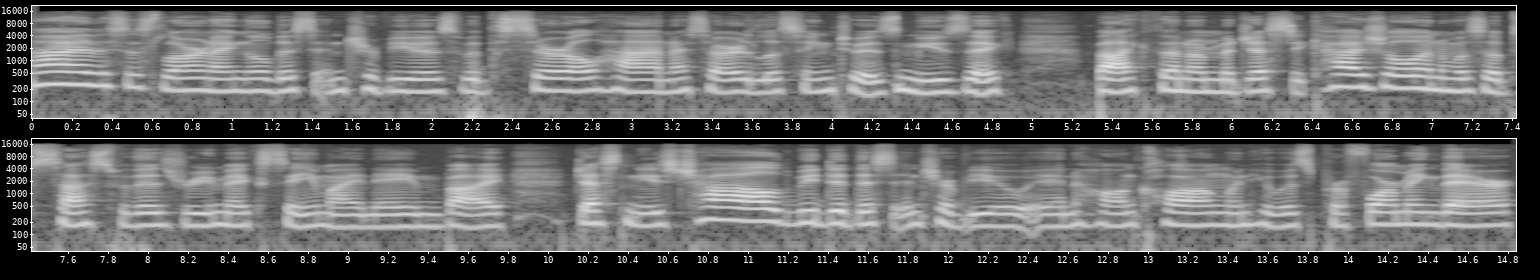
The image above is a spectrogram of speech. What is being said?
Hi, this is Lauren Engel. This interview is with Cyril Hahn. I started listening to his music back then on Majestic Casual and was obsessed with his remix Say My Name by Destiny's Child. We did this interview in Hong Kong when he was performing there.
